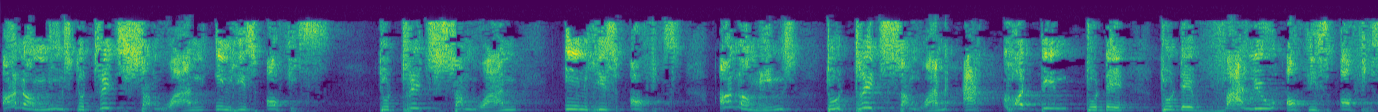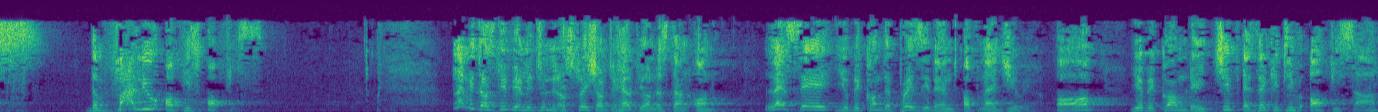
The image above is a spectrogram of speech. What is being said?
Honor means to treat someone in his office. To treat someone in his office. Honor means to treat someone according to the, to the value of his office. The value of his office. Let me just give you a little illustration to help you understand honor. Let's say you become the president of Nigeria or you become the chief executive officer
